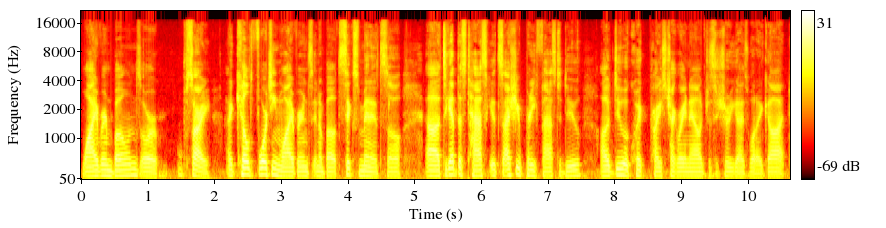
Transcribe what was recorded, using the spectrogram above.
wyvern bones, or sorry, I killed 14 wyverns in about 6 minutes, so uh, to get this task, it's actually pretty fast to do. I'll do a quick price check right now just to show you guys what I got.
